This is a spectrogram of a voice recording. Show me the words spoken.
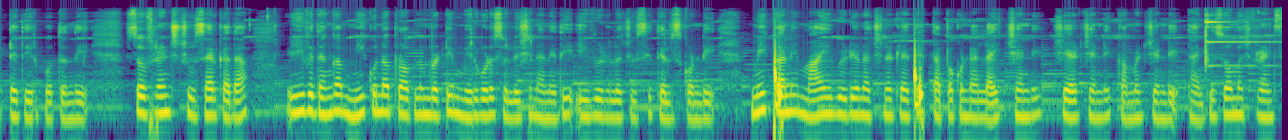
ఇట్టే తీరిపోతుంది. సో ఫ్రెండ్స్ చూశారు కదా ఈ విధంగా మీకున్న ప్రాబ్లం బట్టి మీరు కూడా సొల్యూషన్ అనేది ఈ వీడియోలో చూసి తెలుసుకోండి. మీకు కానీ మా ఈ వీడియో నచ్చినట్లయితే తప్పకుండా లైక్ చేయండి షేర్ చేయండి కమెంట్ చేయండి. Thank you so much friends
